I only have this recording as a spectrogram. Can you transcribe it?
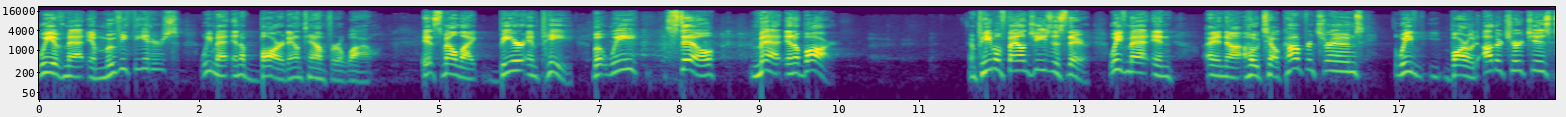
we have met in movie theaters, we met in a bar downtown for a while. It smelled like beer and pee, but we still met in a bar. And people found Jesus there. We've met in, in uh, hotel conference rooms, we've borrowed other churches.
